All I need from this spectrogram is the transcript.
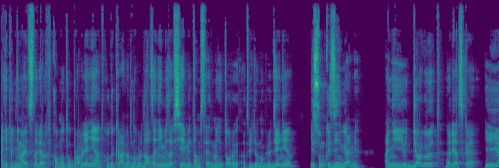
Они поднимаются наверх в комнату управления, откуда Крамер наблюдал за ними за всеми, там стоят мониторы от видеонаблюдения и сумка с деньгами. Они ее дергают резко, и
